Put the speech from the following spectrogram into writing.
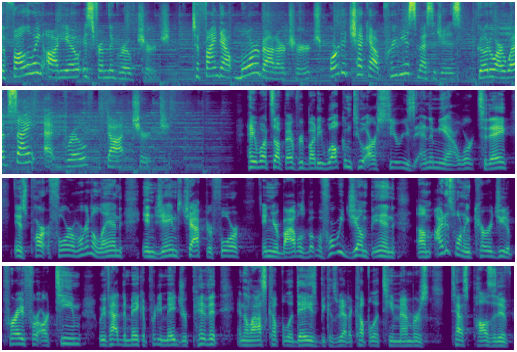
The following audio is from the Grove Church. To find out more about our church or to check out previous messages, go to our website at grove.church. Hey, what's up, everybody? Welcome to our series, Enemy at Work. Today is part four, and we're going to land in James chapter four in your Bibles. But before we jump in, um, I just want to encourage you to pray for our team. We've had to make a pretty major pivot in the last couple of days because we had a couple of team members test positive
